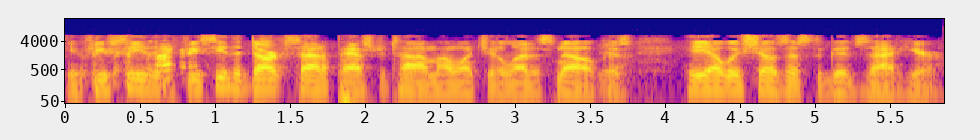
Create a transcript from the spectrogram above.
if you see the if you see the dark side of Pastor Tom, I want you to let us know because he always shows us the good side here.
